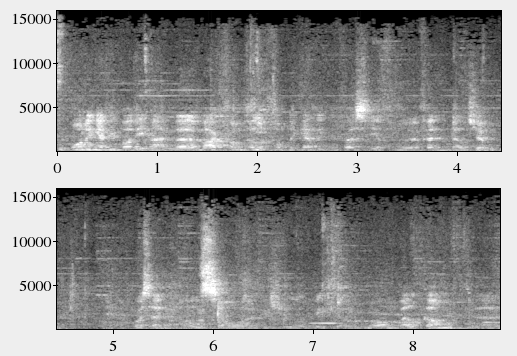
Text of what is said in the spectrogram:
Good morning, everybody. I'm uh, Mark van Hulle from the Catholic University of Leuven, Belgium. Of course, I also uh, wish you a big uh, warm welcome uh,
